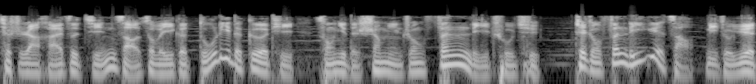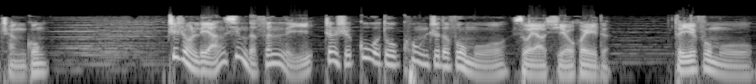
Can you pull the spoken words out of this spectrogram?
就是让孩子尽早作为一个独立的个体，从你的生命中分离出去。这种分离越早，你就越成功。这种良性的分离，正是过度控制的父母所要学会的。对于父母，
